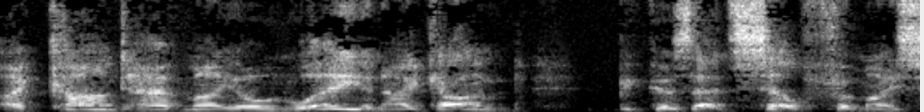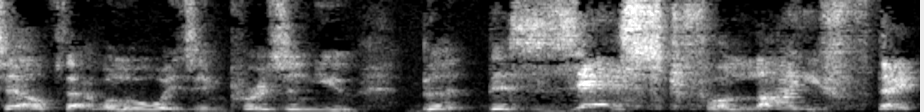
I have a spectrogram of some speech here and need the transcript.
I can't have my own way and I can't because that's self for myself, that will always imprison you. But this zest for life that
